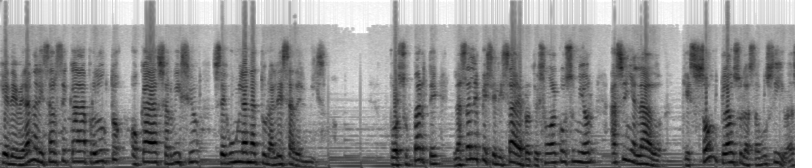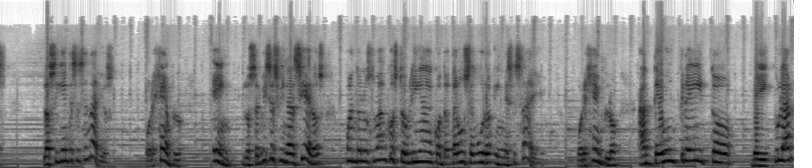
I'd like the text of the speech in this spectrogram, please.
que deberá analizarse cada producto o cada servicio según la naturaleza del mismo. Por su parte, la sala especializada de protección al consumidor ha señalado que son cláusulas abusivas los siguientes escenarios. Por ejemplo, en los servicios financieros, cuando los bancos te obligan a contratar un seguro innecesario. Por ejemplo, ante un crédito vehicular,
